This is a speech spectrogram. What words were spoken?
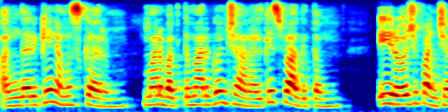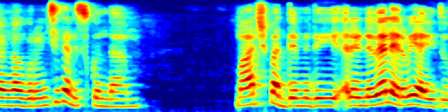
అందరికీ నమస్కారం. మన భక్త మార్గం ఛానల్కి స్వాగతం. ఈరోజు పంచాంగం గురించి తెలుసుకుందాం. మార్చి పద్దెనిమిది రెండు వేల ఇరవై ఐదు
